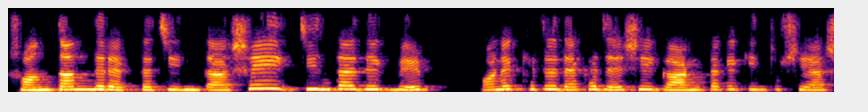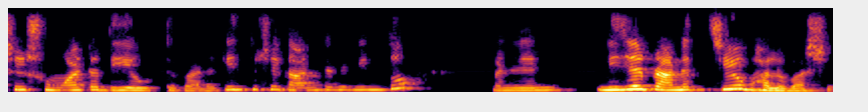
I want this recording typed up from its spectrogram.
সন্তানদের একটা চিন্তা, সেই চিন্তায় দেখবে অনেক ক্ষেত্রে দেখা যায় সেই গানটাকে কিন্তু সে আর সেই সময়টা দিয়ে উঠতে পারে কিন্তু সেই গানটাকে কিন্তু মানে নিজের প্রাণের চেয়েও ভালোবাসে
